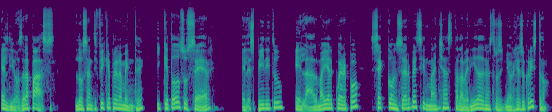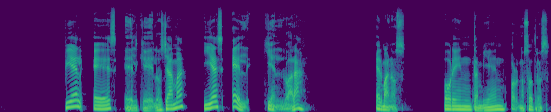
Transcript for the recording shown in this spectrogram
el Dios de la paz, lo santifique plenamente y que todo su ser, el espíritu, el alma y el cuerpo, se conserve sin mancha hasta la venida de nuestro Señor Jesucristo. Fiel es el que los llama y es Él quien lo hará. Hermanos, oren también por nosotros.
